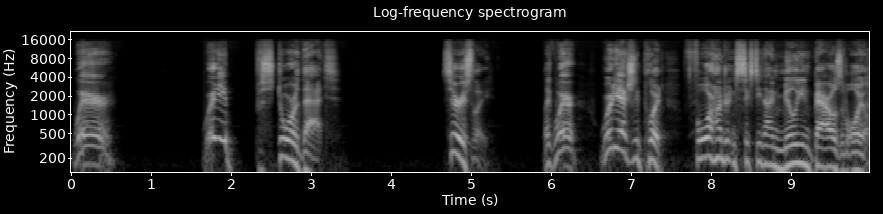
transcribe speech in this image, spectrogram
where, where do you store that? Seriously. Like where, where do you actually put 469 million barrels of oil?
